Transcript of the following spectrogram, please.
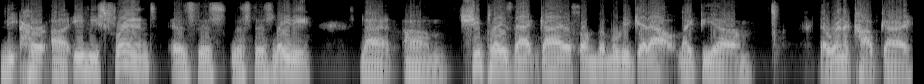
the her uh, evie's friend is this this this lady that um she plays that guy from the movie get out like the um that rent a cop guy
